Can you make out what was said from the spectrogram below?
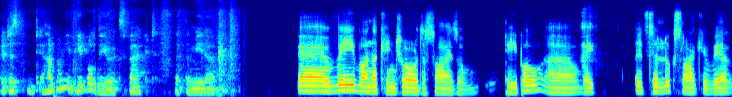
I just how many people do you expect at the meetup? Uh, we want to control the size of people. Uh, we it looks like we are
